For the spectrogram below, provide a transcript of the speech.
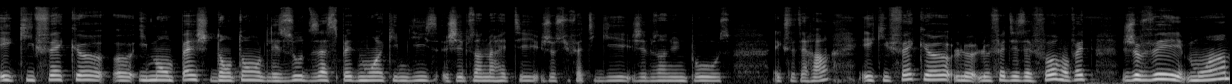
et qui fait que euh, il m'empêche d'entendre les autres aspects de moi qui me disent j'ai besoin de m'arrêter, je suis fatiguée, j'ai besoin d'une pause, etc. Et qui fait que le, le fait des efforts, en fait, je vais moi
